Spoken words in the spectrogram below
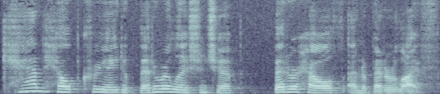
can help create a better relationship, better health, and a better life.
